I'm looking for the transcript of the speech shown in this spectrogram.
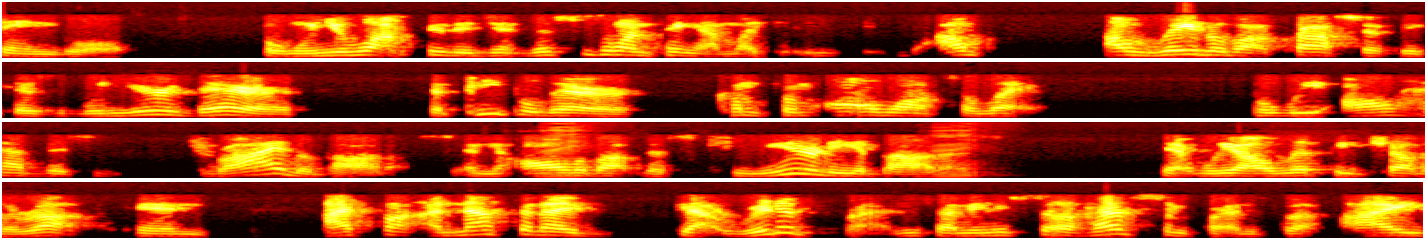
same goal. But when you walk through the gym, this is one thing I'm like, I'll, I'll rave about CrossFit because when you're there, the people there come from all walks of life. But we all have this drive about us and all Right. about this community about Right. us that we all lift each other up. And I thought, not that I got rid of friends. I mean, I still have some friends, but I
